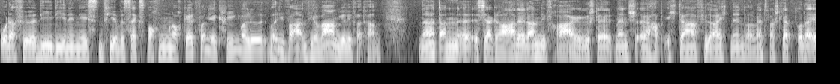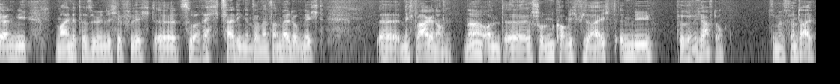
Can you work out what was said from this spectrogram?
Oder für die, die in den nächsten vier bis sechs Wochen noch Geld von dir kriegen, weil, du, weil die dir Waren geliefert haben. Na, dann äh, ist ja gerade dann die Frage gestellt, Mensch, äh, habe ich da vielleicht eine Insolvenz verschleppt oder irgendwie meine persönliche Pflicht äh, zur rechtzeitigen Insolvenzanmeldung nicht äh, nicht wahrgenommen. Ne? Und äh, schon komme ich vielleicht in die persönliche Haftung. Zumindest für einen Teil.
